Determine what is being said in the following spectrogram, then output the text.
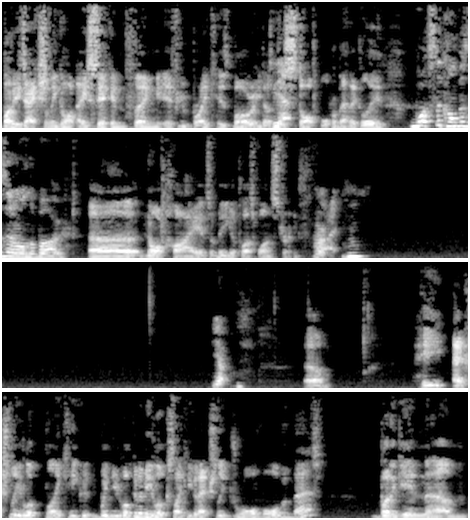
But he's actually got a second thing. If you break his bow, he doesn't Yeah. just stop automatically. What's the composite on the bow? Uh, not high. It's a meager plus one strength. Alright. Yep. Um, he actually looked like he could. When you look at him, he looks like he could actually draw more than that. But again, um,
